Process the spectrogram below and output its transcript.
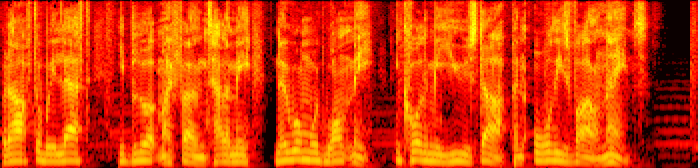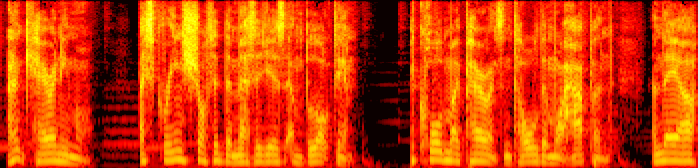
But after we left, he blew up my phone telling me no one would want me and calling me used up and all these vile names. I don't care anymore. I screenshotted the messages and blocked him. I called my parents and told them what happened, and they are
